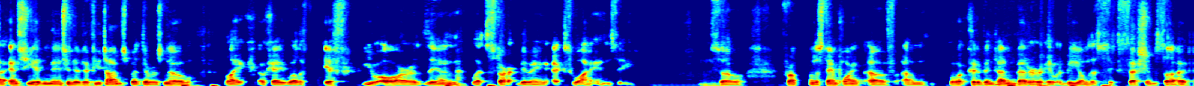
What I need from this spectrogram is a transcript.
Uh, and she had mentioned it a few times, but there was no like, okay, well, if if you are, then let's start doing X, Y, and Z. Mm-hmm. So, from the standpoint of um, what could have been done better, it would be on the succession side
